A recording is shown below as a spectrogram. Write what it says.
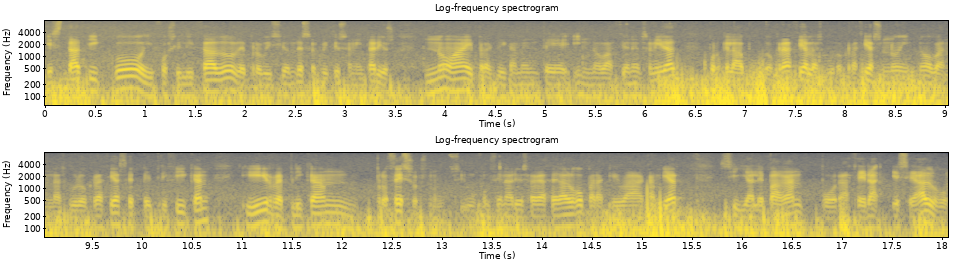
estático y fosilizado de provisión de servicios sanitarios. No hay prácticamente innovación en sanidad porque la burocracia, las burocracias no innovan, las burocracias se petrifican y replican procesos. Si un funcionario sabe hacer algo, ¿para qué va a cambiar si ya le pagan por hacer ese algo?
